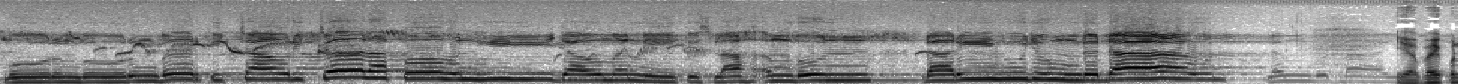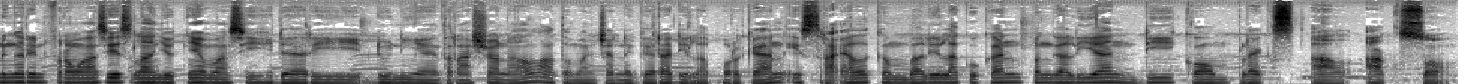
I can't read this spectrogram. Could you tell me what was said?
Burung-burung berkicau di celah pohon hijau Menitislah embun dari ujung dedaun Ya baik pendengar informasi selanjutnya masih dari dunia internasional atau mancanegara dilaporkan Israel kembali lakukan penggalian di kompleks Al-Aqsa.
